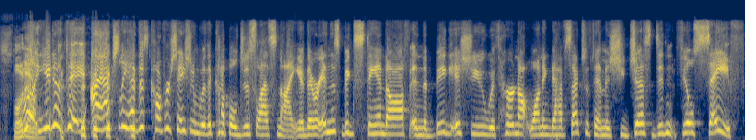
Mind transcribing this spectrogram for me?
Slow Well, down. you know, they, I actually had this conversation with a couple just last night. You know, they were in this big standoff, and the big issue with her not wanting to have sex with him is she just didn't feel safe.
